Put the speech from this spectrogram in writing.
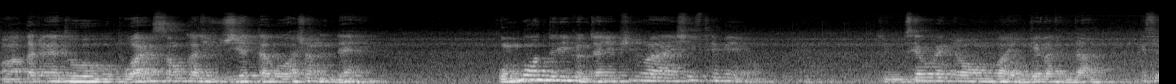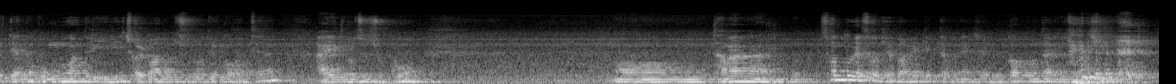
어, 아까 전에도 뭐 보안성까지 유지했다고 하셨는데 공무원들이 굉장히 필요한 시스템이에요. 지금 세월 행정과 연계가 된다 했을 때는 공무원들이 일이 절반으로 줄어들 것 같은 아이디어도 좋고 어, 다만 선도에서 개발했기 때문에 제가 못 갖고 온다는 게 좀.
